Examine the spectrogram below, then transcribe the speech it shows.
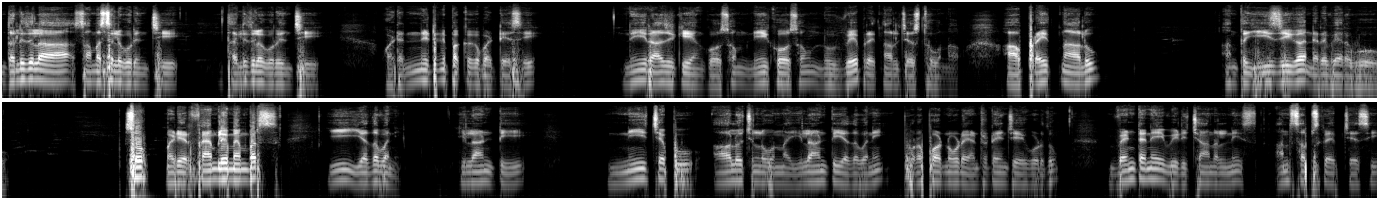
దళితుల సమస్యల గురించి దళితుల గురించి వాటన్నిటిని పక్కకు పట్టేసి నీ రాజకీయం కోసం నీ కోసం నువ్వే ప్రయత్నాలు చేస్తూ ఉన్నావు. ఆ ప్రయత్నాలు అంత ఈజీగా నెరవేరవు. So my dear family members ఈ ఎదవని ఇలాంటి నీచపు ఆలోచనలు ఉన్న ఇలాంటి ఎదవని పొరపాటును కూడా ఎంటర్టైన్ చేయకూడదు. వెంటనే వీడి ఛానల్ని అన్సబ్స్క్రైబ్ చేసి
